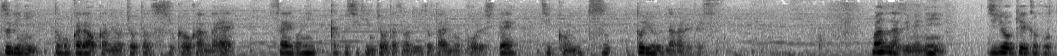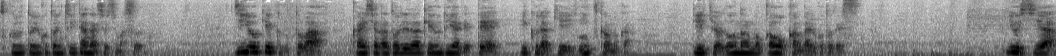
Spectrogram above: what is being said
次にどこからお金を調達するかを考え最後に各資金調達のリードタイムを考慮して実行に移すという流れです。まずはじめに事業計画を作るということについて話をします。事業計画とは会社がどれだけ売り上げていくら経費に使うのか利益はどうなるのかを考えることです。融資や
